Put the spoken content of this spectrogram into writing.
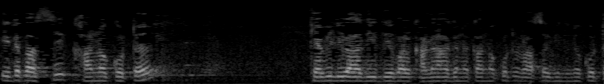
ඊට පස්සේ කනකොට කැවිලි ආදී දේවල් කඩාගෙන කනකොට රස විඳිනකොට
